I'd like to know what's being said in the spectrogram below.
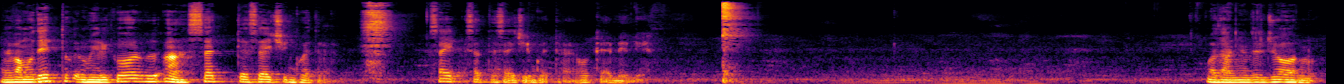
Avevamo detto che non mi ricordo. Ah, 7653. 67653. Ok, baby. Guadagno del giorno.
